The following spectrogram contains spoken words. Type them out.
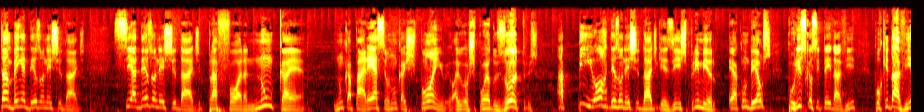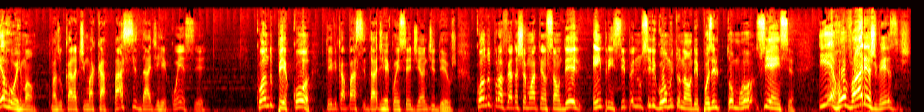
Também é desonestidade. Se a desonestidade para fora nunca é, nunca aparece, eu nunca exponho, eu exponho a dos outros, a pior desonestidade que existe, primeiro, é a com Deus. Por isso que eu citei Davi, porque Davi errou, irmão. Mas o cara tinha uma capacidade de reconhecer. Quando pecou, teve capacidade de reconhecer diante de Deus. Quando o profeta chamou a atenção dele, em princípio ele não se ligou muito, não. Depois ele tomou ciência. E errou várias vezes.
